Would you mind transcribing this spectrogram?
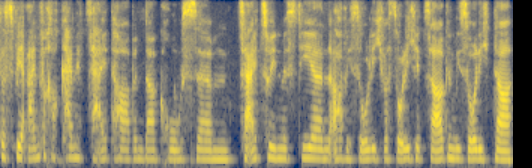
dass wir einfach auch keine Zeit haben, da groß ähm, Zeit zu investieren. Ah, wie soll ich, was soll ich jetzt sagen? Wie soll ich da,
